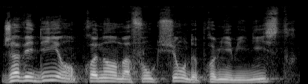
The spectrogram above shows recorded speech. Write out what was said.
J'avais dit en prenant ma fonction de Premier ministre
